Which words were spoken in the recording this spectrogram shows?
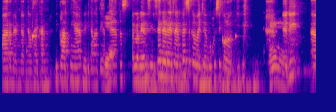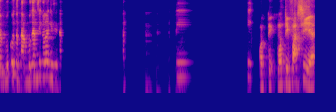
dan nggak menyelesaikan diklatnya, pendidikan latihannya. Yeah. Terus kelebihan sih, saya dari SMP suka baca buku psikologi. Hmm. Jadi uh, buku tentang bukan psikologi sih, motivasi ya.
